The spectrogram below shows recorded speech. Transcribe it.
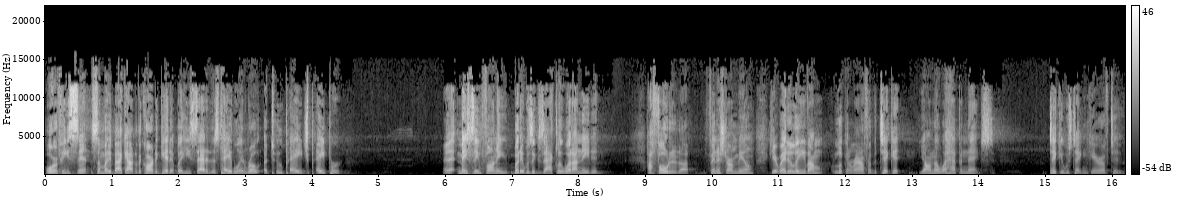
or if he sent somebody back out to the car to get it, but he sat at his table and wrote a two page paper. And that may seem funny, but it was exactly what I needed. I folded it up, finished our meal, get ready to leave. I'm looking around for the ticket. Y'all know what happened next. The ticket was taken care of too.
